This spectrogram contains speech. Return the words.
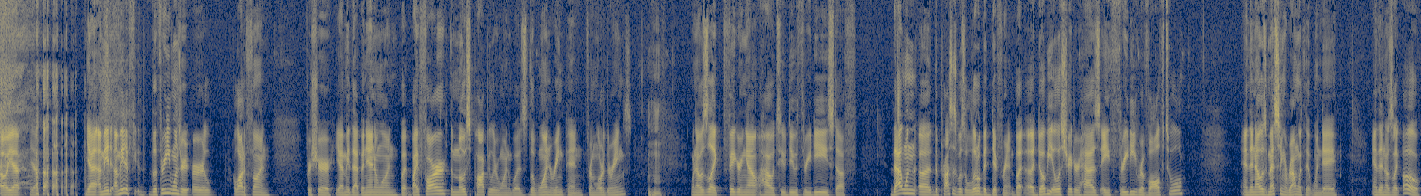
Oh yeah, yeah, yeah. I made I made a few. The 3D ones are, are a lot of fun, for sure. Yeah, I made that banana one, but by far the most popular one was the one ring pin from Lord of the Rings. hmm when I was like figuring out how to do 3D stuff. That one, uh, the process was a little bit different, but Adobe Illustrator has a 3D revolve tool. And then I was messing around with it one day, and then I was like, oh,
